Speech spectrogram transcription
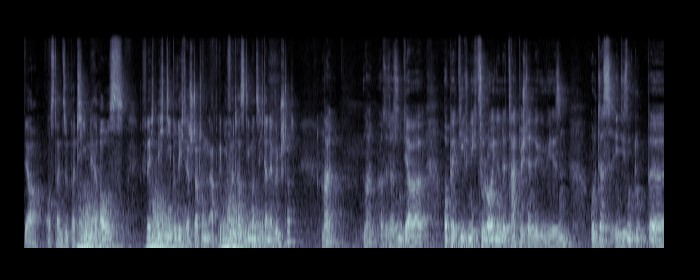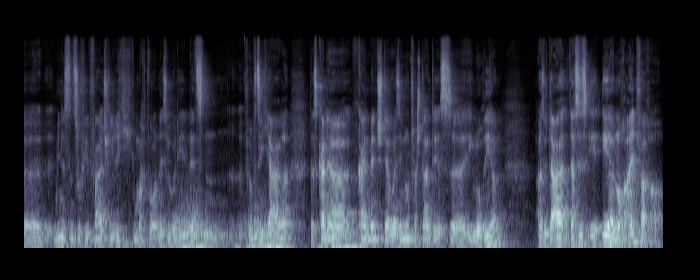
ja, aus deinen Sympathien heraus vielleicht nicht die Berichterstattung abgeliefert hast, die man sich dann erwünscht hat? Nein, nein. Also das sind ja objektiv nicht zu leugnende Tatbestände gewesen. Und dass in diesem Club äh, mindestens so viel falsch wie richtig gemacht worden ist über die letzten 50 Jahre, das kann ja kein Mensch, der bei Sinn und Verstand ist, äh, ignorieren. Also da, das ist e-, eher noch einfacher.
